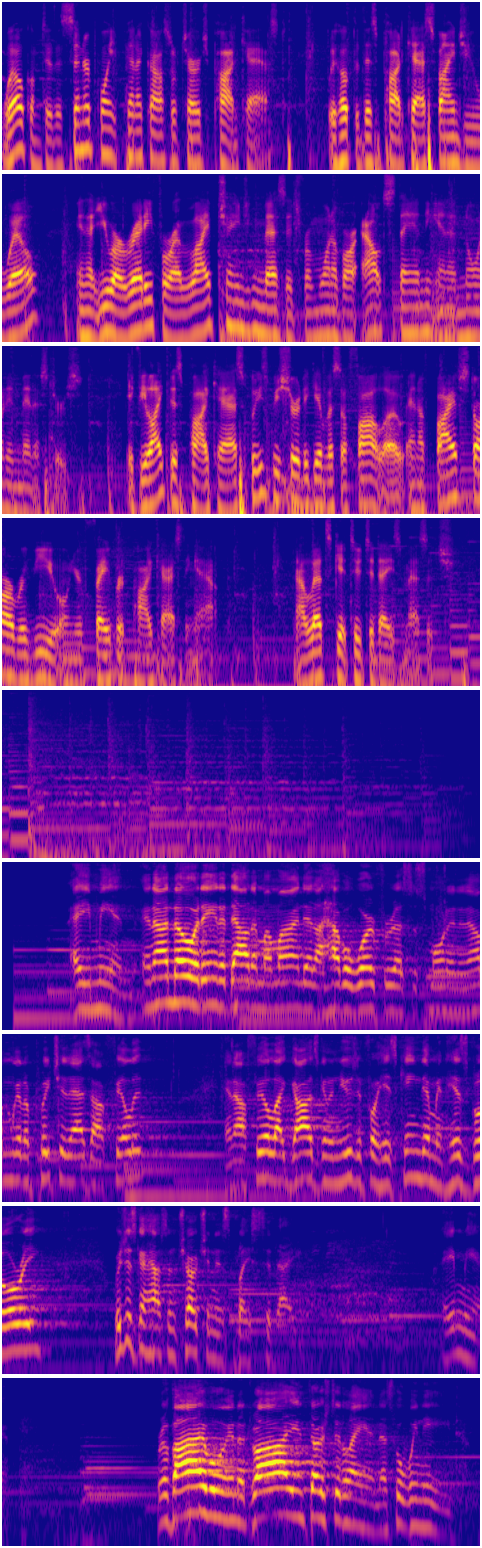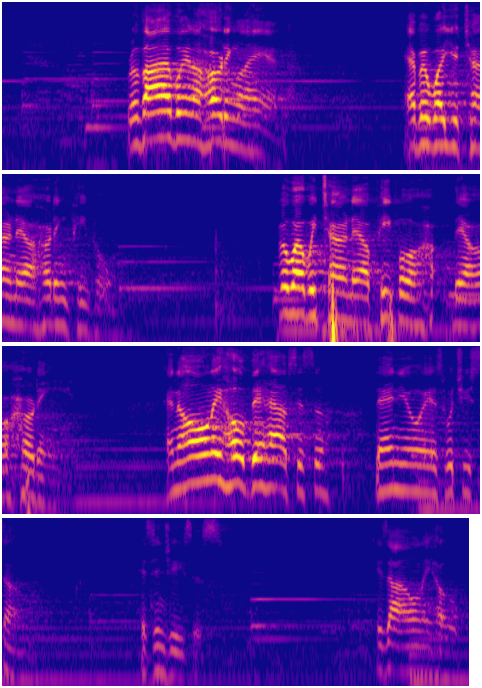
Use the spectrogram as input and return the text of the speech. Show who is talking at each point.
Speaker 1: Welcome to the Centerpoint Pentecostal Church podcast. We hope that this podcast finds you well and that you are ready for a life changing message from one of our outstanding and anointed ministers. If you like this podcast, please be sure to give us a follow and a five star review on your favorite podcasting app. Now, let's get to today's message.
Speaker 2: Amen. And I know it ain't a doubt in my mind that I have a word for us this morning, and I'm going to preach it as I feel it. And I feel like God's going to use it for His kingdom and His glory. We're just going to have some church in this place today. Amen. Revival in a dry and thirsty land. That's what we need. Revival in a hurting land. Everywhere you turn, there are hurting people. Everywhere we turn, there are people they are hurting. And the only hope they have, Sister Daniel, is what you sung. It's in Jesus. He's our only hope.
